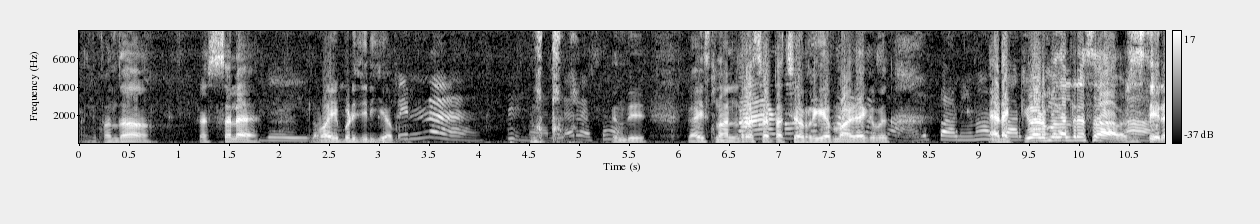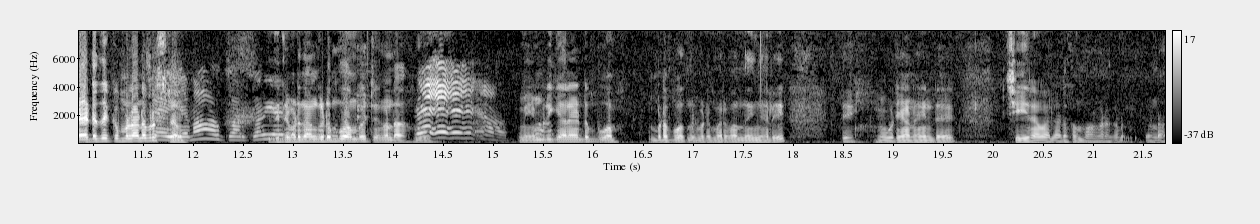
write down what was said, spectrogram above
അതിനിപ്പോ എന്താ? രസല്ലേ? വൈബടിച്ചിരിക്കാം പിന്നെ? നല്ല രസം. എന്ത്? ഗൈസ് നല്ല രസാട്ടാ. ചെറിയ മഴയൊക്കെ ഇടയ്ക്ക് വരുമ്പോ നല്ല രസാ. പക്ഷെ സ്ഥിരമായിട്ട് നിൽക്കുമ്പോഴാണ് പ്രശ്നം. ഇതിന്റെ ഇവിടെ അങ്ങോട്ടും പോകാൻ പറ്റും. കണ്ടോ? മീൻ പിടിക്കാനായിട്ടും പോവാം. ഇവിടെ ഇവിടെ വരെ വന്നു കഴിഞ്ഞാൽ ഇവിടെയാണ് അതിന്റെ ചീനവലയുടെ സംഭവം കിടക്കുന്നത് കണ്ടോ?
